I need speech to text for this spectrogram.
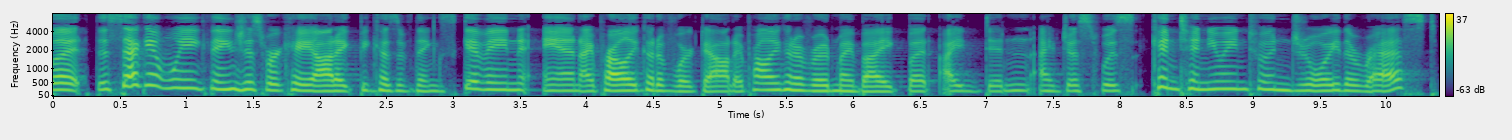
But the second week, things just were chaotic because of Thanksgiving, and I probably could have worked out. I probably could have rode my bike, but I didn't. I just was continuing to enjoy the rest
